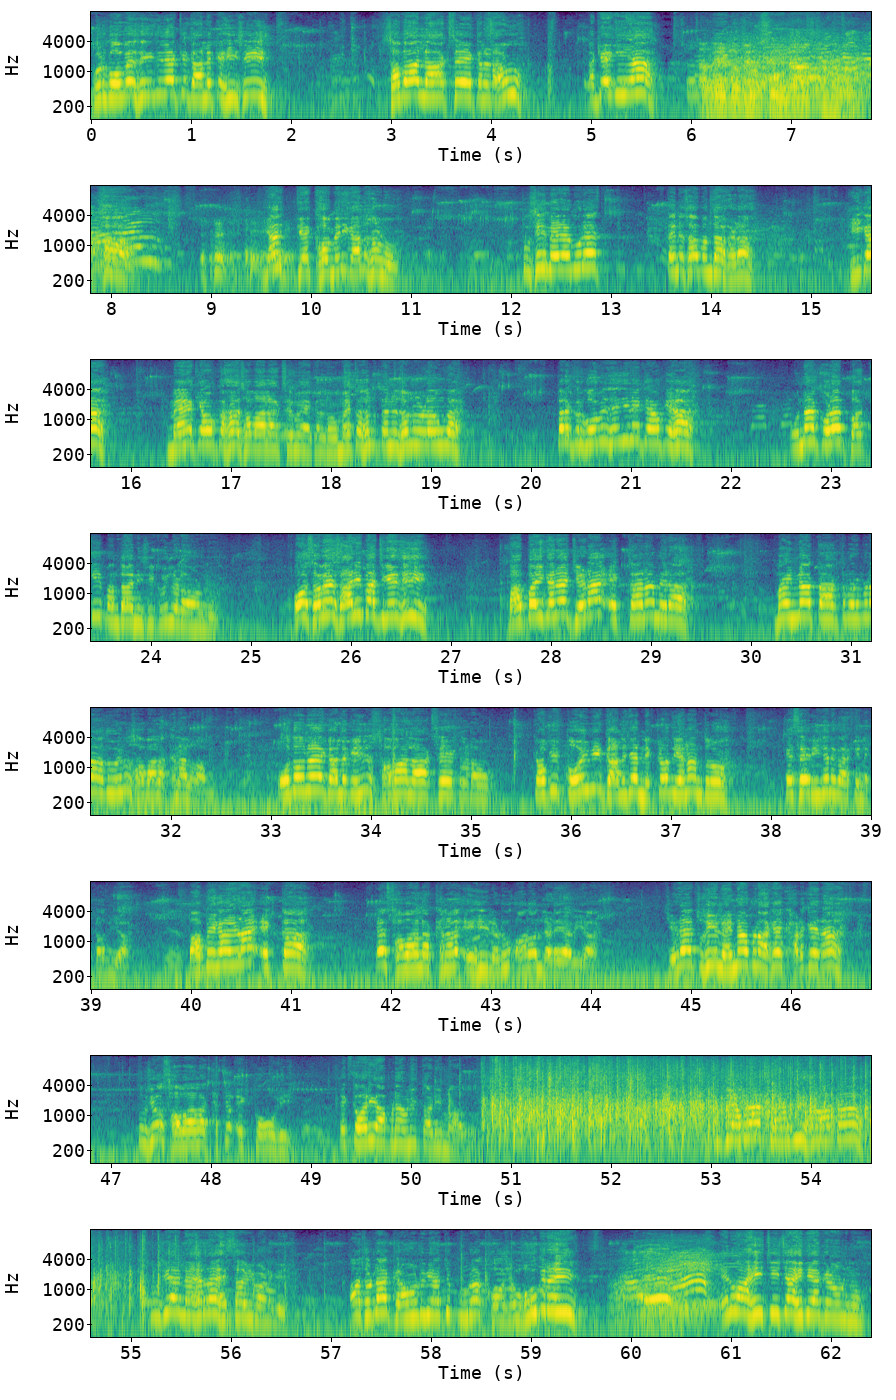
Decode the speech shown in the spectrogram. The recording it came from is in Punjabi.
ਗੁਰੂ ਗੋਬਿੰਦ ਸਿੰਘ ਜੀ ਨੇ ਇੱਕ ਗੱਲ ਕਹੀ ਸੀ ਸਵਾ ਲੱਖ ਸੇ ਇੱਕ ਲੜਾਉ ਅੱਗੇ ਕੀ ਆ? ਤਵੇ ਗੋਬਿੰਦ ਸਿੰਘ ਨਾਮ ਕਹਾਂ ਹਾਂ। ਯਾਰ ਦੇਖੋ ਮੇਰੀ ਗੱਲ ਸੁਣੋ। ਤੁਸੀਂ ਮੇਰੇ ਮੂਰੇ 300 ਬੰਦਾ ਖੜਾ। ਠੀਕ ਆ? ਮੈਂ ਕਿਉਂ ਕਹਾ ਸਵਾ ਲੱਖ ਸੇ ਮੈਂ ਇੱਕ ਲੜਾਉ ਮੈਂ ਤਾਂ ਤੁਹਾਨੂੰ 300 ਨੂੰ ਲੜਾਉਂਗਾ ਪਰ ਗੁਰੂ ਗੋਬਿੰਦ ਸਿੰਘ ਜੀ ਨੇ ਕਿਉਂ ਕਿਹਾ? ਉਹਨਾਂ ਕੋਲੇ ਬਾਕੀ ਬੰਦਾ ਨਹੀਂ ਸੀ ਕੋਈ ਲੜਾਉਣ ਨੂੰ। ਉਹ ਸਮੇਂ ਸਾਰੀ ਭੱਜ ਗਏ ਸੀ। ਬਾਬਾ ਜੀ ਕਹਿੰਦਾ ਜਿਹੜਾ ਇੱਕ ਆ ਨਾ ਮੇਰਾ ਮੈਂ ਇੰਨਾ ਤਾਕਤਵਰ ਬਣਾ ਦੂੰ, ਇਹਨੂੰ ਸਵਾ ਲੱਖ ਨਾਲ ਲੜਾ ਦੂੰ ਉਦੋਂ ਉਹਨਾਂ ਨੇ ਗੱਲ ਕਹੀ ਸੀ, ਸਵਾ ਲੱਖ ਸੇ ਇੱਕ ਲੜਾਉਂ। ਕਿਉਂਕਿ ਕੋਈ ਵੀ ਗੱਲ ਜੇ ਨਿਕਲਦੀ ਆ ਨਾ ਅੰਦਰੋਂ, ਕਿਸੇ ਰੀਜਨ ਕਰਕੇ ਨਿਕਲਦੀ ਆ। ਬਾਬੇ ਕਹਿੰਦਾ, ਜਿਹੜਾ ਇੱਕ ਆ, ਇਹ ਸਵਾ ਲੱਖ ਨਾਲ ਇਹੀ ਲੜੂ ਔਰ ਉਹ ਲੜਿਆ ਵੀ ਆ। ਜਿਹੜੇ ਤੁਸੀਂ ਲਾਈਨਾਂ ਬਣਾ ਕੇ ਖੜ ਗਏ ਨਾ, ਤੁਸੀਂ ਉਹ ਸਵਾ ਲੱਖ ਚੋਂ ਇੱਕ ਹੋ ਹੀ। ਇੱਕ ਵਾਰੀ ਆਪਣੇ ਆਪ ਲਈ ਤਾੜੀ ਮਾਰ ਦਿਓ। ਤੁਸੀਂ ਆਪਣਾ ਪੈਰ ਵੀ ਹਰਾਤਾ ਤੁਸੀਂ ਇਹ ਲਹਿਰ ਦਾ ਹਿੱਸਾ ਵੀ ਬਣ ਗਏ। ਆ ਤੁਹਾਡਾ ਗਰਾਊਂਡ ਵੀ ਅੱਜ ਪੂਰਾ ਖੁਸ਼ ਹੋਊ ਕਿ ਨਹੀਂ? ਇਹਨੂੰ ਆਹੀ ਚੀਜ਼ ਚਾਹੀਦੀ ਆ ਗਰਾਊਂਡ ਨੂੰ।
